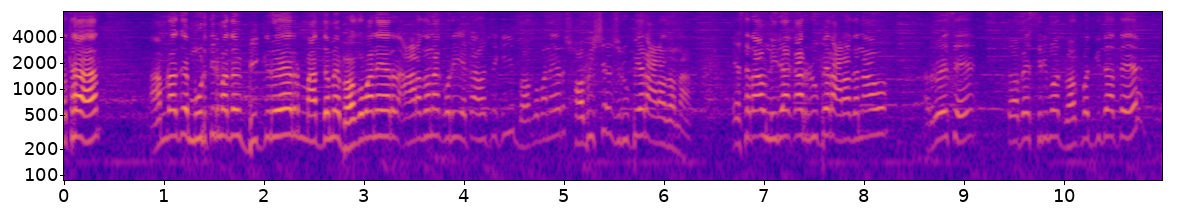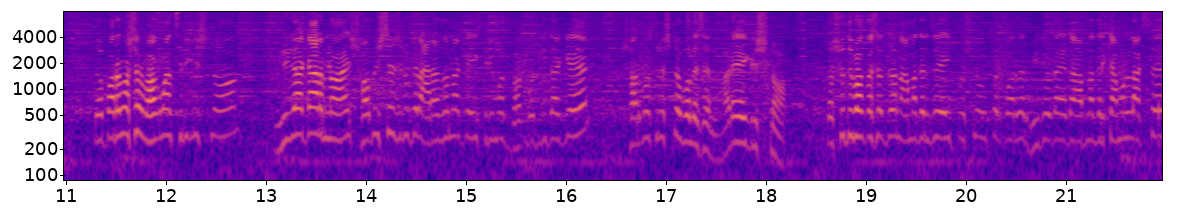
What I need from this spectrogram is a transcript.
অর্থাৎ আমরা যে মূর্তির মাধ্যমে বিগ্রহের মাধ্যমে ভগবানের আরাধনা করি, এটা হচ্ছে কি? ভগবানের সবিশেষ রূপের আরাধনা। এছাড়াও নিরাকার রূপের আরাধনাও রয়েছে। তবে শ্রীমদ্ ভগবদ্গীতাতে তো পরমেশ্বর ভগবান শ্রীকৃষ্ণ নিরাকার নয়, সবিশেষ রূপের আরাধনাকে এই শ্রীমদ্ ভগবদ্গীতাকে সর্বশ্রেষ্ঠ বলেছেন। হরে কৃষ্ণ। তো শুধু ভক্ত সজ্জন, আমাদের যে এই প্রশ্ন উত্তর পর্বের ভিডিওটা, এটা আপনাদের কেমন লাগছে?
